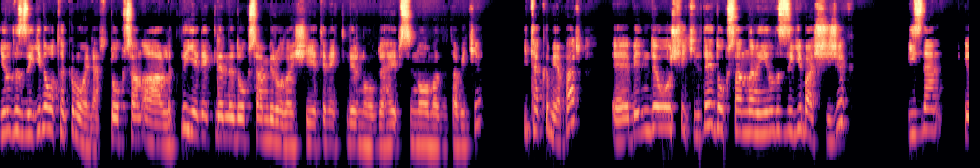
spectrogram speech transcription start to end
Yıldız Ligi'ne o takım oynar. 90 ağırlıklı. Yedeklerinde 91 olan şey yeteneklilerin olduğu. Hepsinin olmadı tabii ki. Bir takım yapar. E, benim de o şekilde 90'ların Yıldız Ligi başlayacak. Bizden e,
